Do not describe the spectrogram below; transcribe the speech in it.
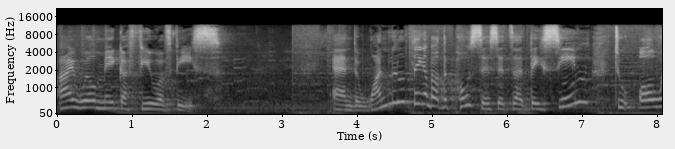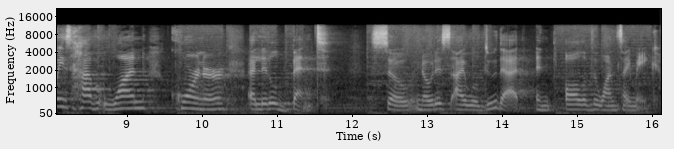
I will make a few of these. And the one little thing about the post-its is that they seem to always have one corner a little bent. So notice I will do that in all of the ones I make.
